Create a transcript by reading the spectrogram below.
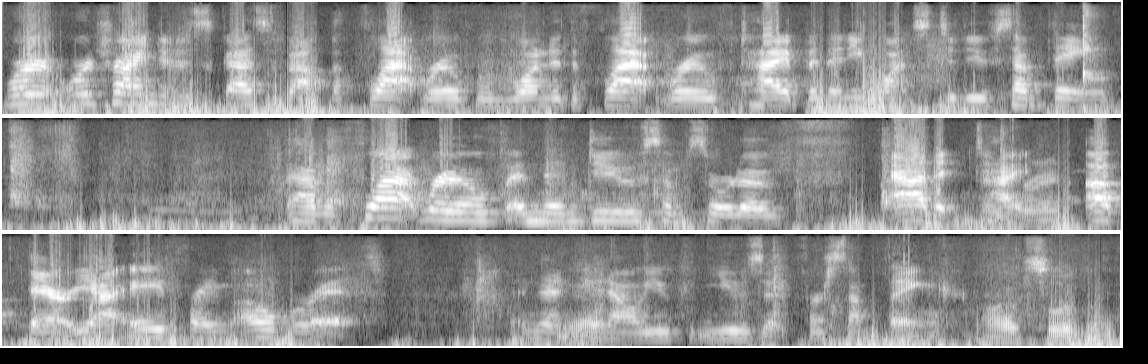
we're we're trying to discuss about the flat roof. We've wanted the flat roof type, and then he wants to do something, have a flat roof, and then do some sort of attic type A-frame? up there. Yeah, A-frame over it, and then Yeah. you know you can use it for something. Oh, absolutely.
